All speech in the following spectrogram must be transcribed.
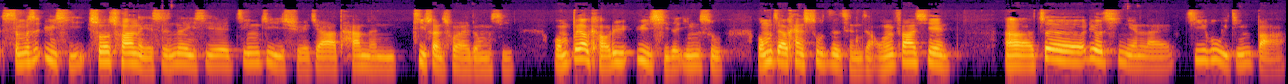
什么是预期？说穿了也是那一些经济学家他们计算出来的东西。我们不要考虑预期的因素，我们只要看数字成长。我们发现，呃，这六七年来几乎已经把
